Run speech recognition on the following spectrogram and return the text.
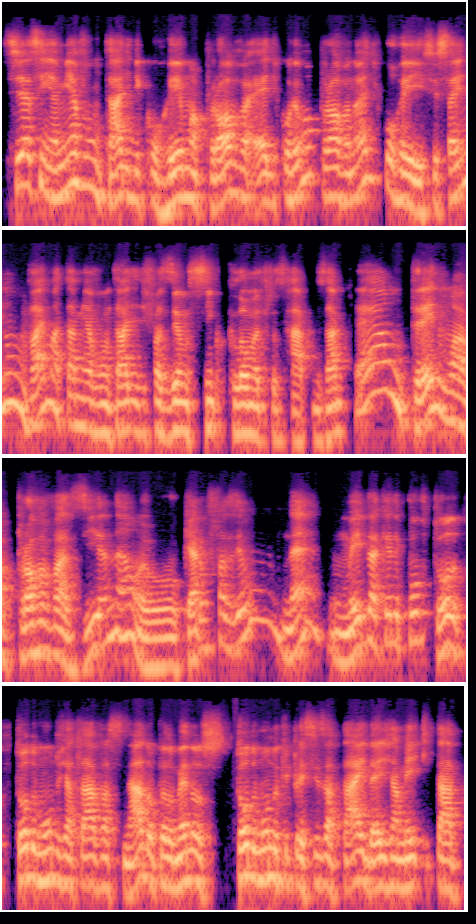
se assim, a minha vontade de correr uma prova é de correr uma prova, não é de correr isso. Isso aí não vai matar minha vontade de fazer uns 5 quilômetros rápidos, sabe? É um treino, uma prova vazia. Não, eu quero fazer um, né, no meio daquele povo todo. Todo mundo já está vacinado, ou pelo menos todo mundo que precisa estar, e daí já meio que está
